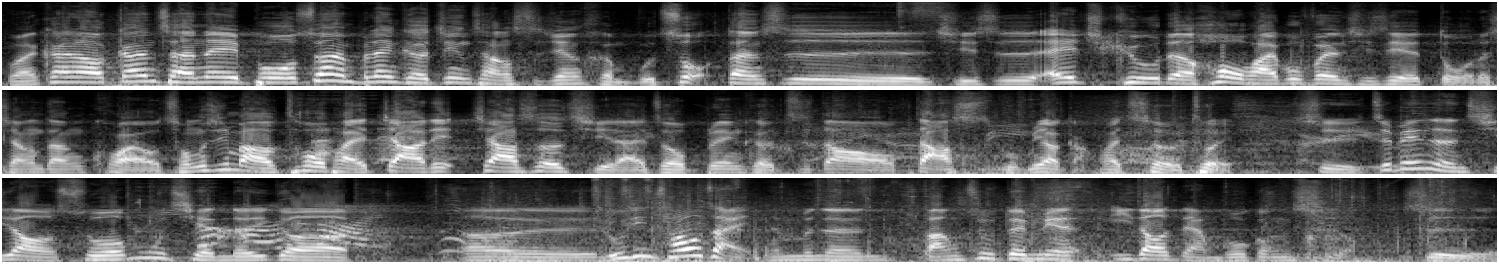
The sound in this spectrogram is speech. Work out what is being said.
我们看到刚才那一波，虽然 Blank 进场时间很不错，但是其实 HQ 的后排部分其实也躲得相当快哦。重新把后排架架设起来之后，Blank 知道大事不妙，赶快撤退。是这边人祈祷说，目前的一个呃如今超载能不能防住对面一到两波攻势哦？是。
